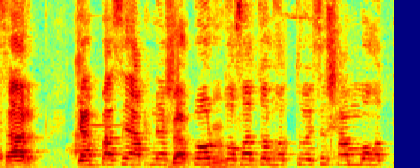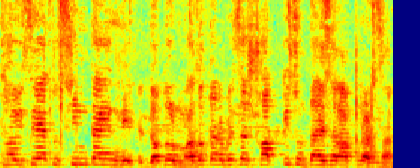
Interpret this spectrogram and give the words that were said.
স্যার ক্যাম্পাসে আপনি আসার পর তোফাজ্জল হত্যা হয়েছে সাম্য হত্যা হয়েছে এত চিন্তায় যত মাদকার হয়েছে সবকিছু দায় স্যার আপনার স্যার।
